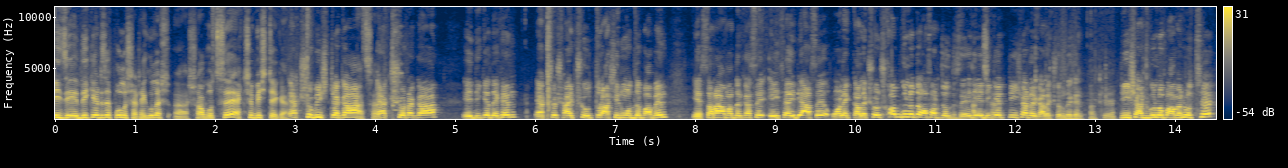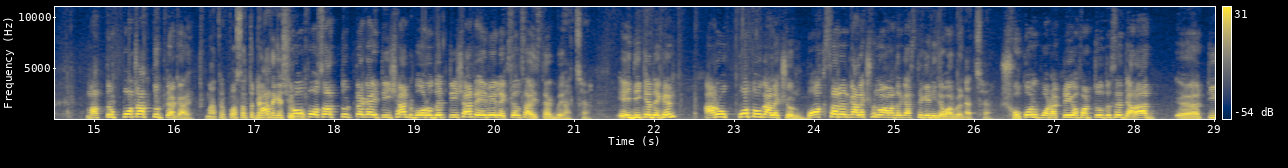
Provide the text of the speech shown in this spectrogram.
এই যে এদিকের যে পোলো শার্ট এগুলো সব হচ্ছে একশো বিশ টাকা? একশো বিশ টাকা আচ্ছা। একশো টাকা। এইদিকে দেখেন একশো ষাট সত্তর আশির মধ্যে পাবেন। এছাড়া আমাদের কাছে এই সাইডে আছে অনেক কালেকশন সবগুলোতে অফার চলতেছে। এই যে আচ্ছা। এদিকে টি শার্টের কালেকশন দেখেন. টি শার্টগুলো পাবেন হচ্ছে মাত্র পঁচাত্তর টাকায়। মাত্র পঁচাত্তর টাকা থেকে শুরু। পঁচাত্তর টাকায় টি শার্ট বড়দের T shirt M L XL size থাকবে। আচ্ছা। এইদিকে দেখেন আরও কত কালেকশন বক্সারের কালেকশনও আমাদের কাছ থেকে নিতে পারবেন। আচ্ছা। সকল প্রোডাক্টেই অফার চলতেছে যারা T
